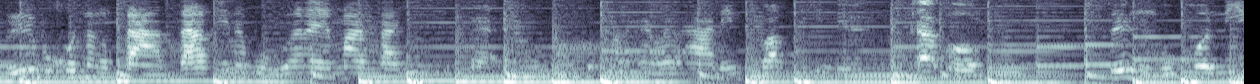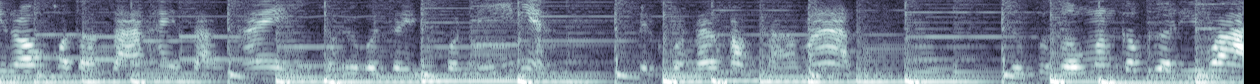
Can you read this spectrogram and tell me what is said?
หรือบุคคลต่างๆ ตามที่ระบุไว้ในมาตรา 28ของกฎหมายแห่งรัฐธรรมนูญวรรคที่หนึ่งครับผม ซึ่งบุคคลนี้ร้องขอต่อศาลให้สั่งให้คนวิกลจริตคนนี้เนี่ยเป็นคนไร้ความสามารถจุดประสงค์มันก็เพื่อที่ว่า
